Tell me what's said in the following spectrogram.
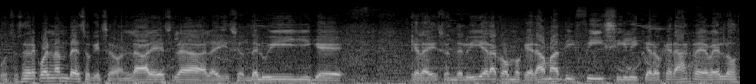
¿Ustedes se recuerdan de eso? Que hicieron la, la, la edición de Luigi, que, que la edición de Luigi era como que era más difícil y creo que era al revés. Los,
